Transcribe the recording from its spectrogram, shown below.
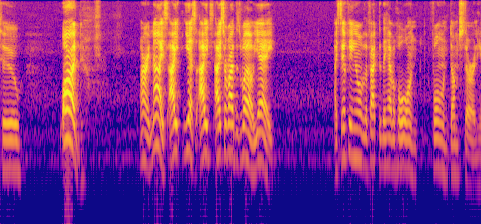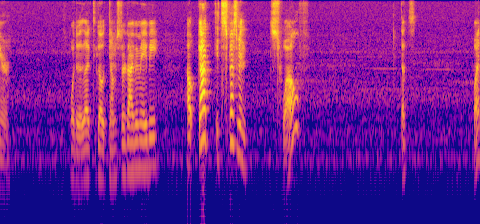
two, one. All right, nice. I yes, I I survived as well. Yay. I still can't get over the fact that they have a whole on full on dumpster in here. What do they like to go dumpster diving? Maybe. Oh God, it's specimen twelve. That's what?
